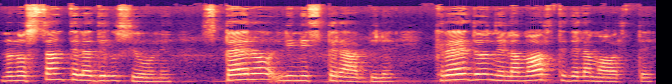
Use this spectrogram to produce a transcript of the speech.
nonostante la delusione, spero l'inesperabile Credo nella morte della morte.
